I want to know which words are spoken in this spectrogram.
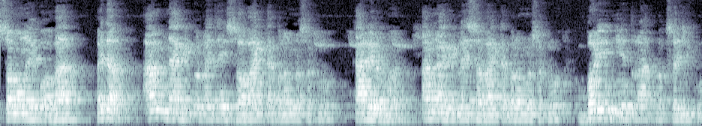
समन्वयको अभाव है त आम नागरिकहरूलाई चाहिँ सहभागिता बनाउन सक्नु कार्यहरूमा आम नागरिकलाई सहभागिता बनाउन सक्नु बढी नियन्त्रणात्मक शैलीको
